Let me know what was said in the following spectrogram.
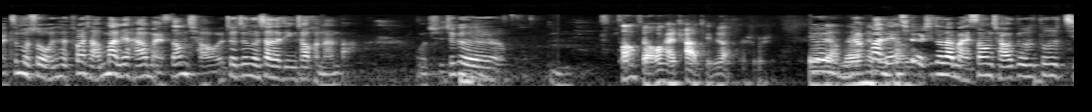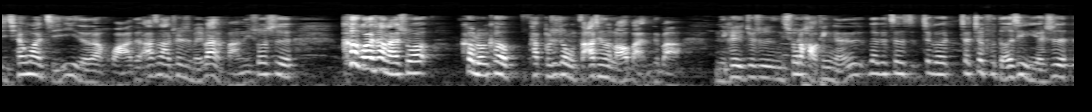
哎，这么说，我就突然想，曼联还要买桑乔，这真的下赛季英超很难打。我去，这个，嗯，桑乔还差挺远的，是不是？因为你看曼联、切尔西都在买桑乔，都是都是几千万、几亿的在花，对阿森纳确实没办法。你说是客观上来说，克伦克他不是这种砸钱的老板，对吧？你可以就是你说的好听点，那个这这个这这副德行也是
